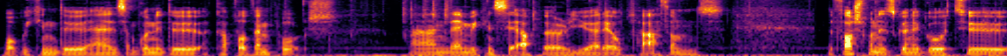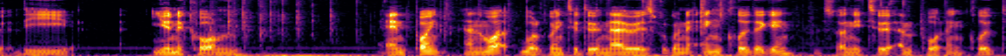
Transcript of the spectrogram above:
what we can do is I'm going to do a couple of imports and then we can set up our URL patterns. The first one is going to go to the unicorn endpoint and what we're going to do now is we're going to include again so I need to import include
